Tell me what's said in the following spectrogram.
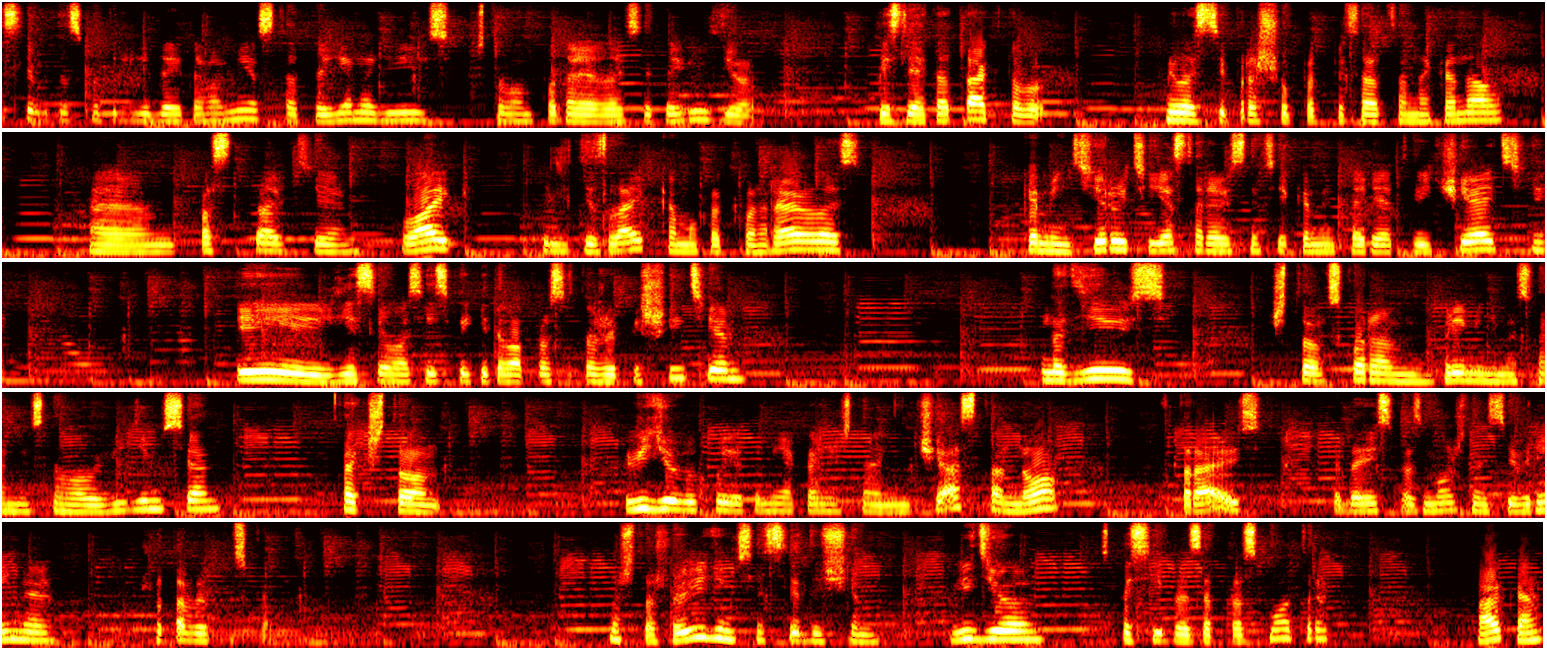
Если вы досмотрели до этого места, то я надеюсь, что вам понравилось это видео. Если это так, то милости прошу подписаться на канал, эм, поставьте лайк или дизлайк, кому как понравилось, комментируйте, я стараюсь на все комментарии отвечать. И если у вас есть какие-то вопросы, тоже пишите. Надеюсь, что в скором времени мы с вами снова увидимся. Так что видео выходит у меня, конечно, не часто, но стараюсь, когда есть возможность и время, что-то выпускать. Ну что ж, увидимся в следующем видео. Спасибо за просмотр. Пока.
